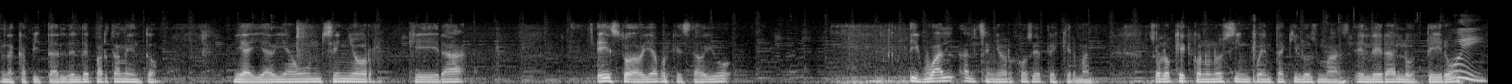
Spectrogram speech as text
en la capital del departamento, y ahí había un señor que era, es todavía porque está vivo, igual al señor José Peckerman, solo que con unos 50 kilos más. Él era lotero Uy.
